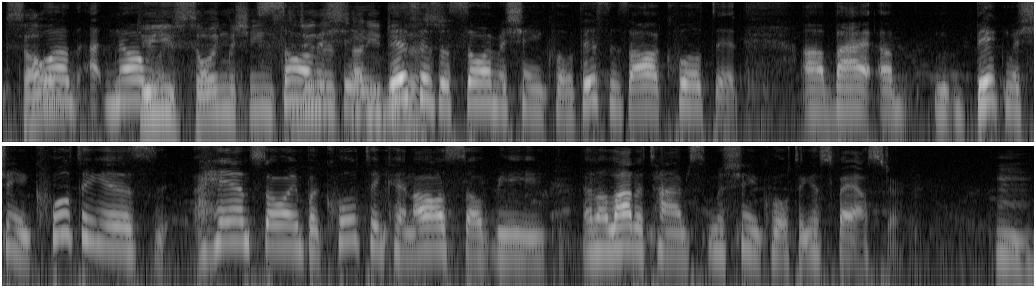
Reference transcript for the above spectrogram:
sew? Well, uh, no. Do you use sewing machines sewing to do this? Machine. How do you do this, this? is a sewing machine quilt. This is all quilted uh, by a big machine. Quilting is hand sewing, but quilting can also be, and a lot of times machine quilting is faster. Hmm.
